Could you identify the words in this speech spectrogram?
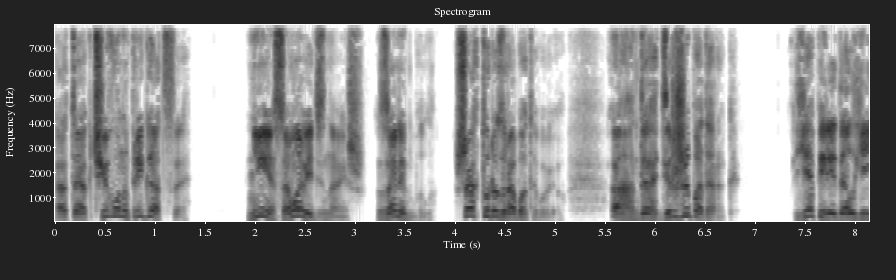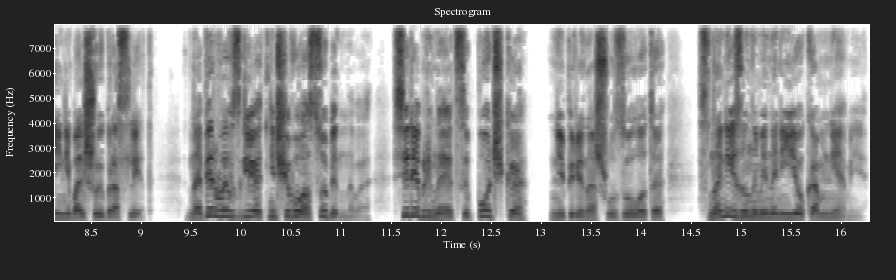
А так, чего напрягаться? Не, сама ведь знаешь. Занят был. Шахту разрабатываю. А, да, держи подарок. Я передал ей небольшой браслет. На первый взгляд ничего особенного. Серебряная цепочка, не переношу золото, с нанизанными на нее камнями.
